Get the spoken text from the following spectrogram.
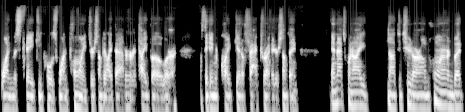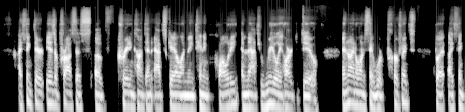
one mistake equals one point or something like that, or a typo, or if they didn't quite get a fact right or something. And that's when I, not to toot our own horn, but I think there is a process of creating content at scale and maintaining quality. And that's really hard to do. And I don't want to say we're perfect, but I think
